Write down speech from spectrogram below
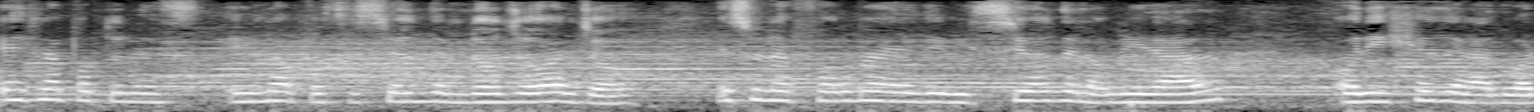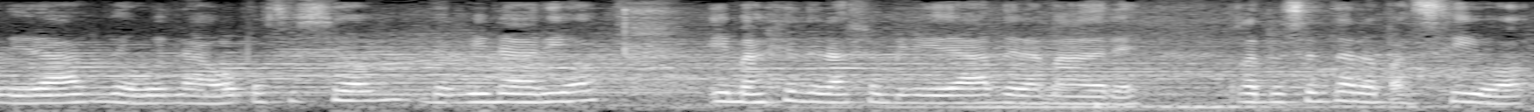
es la, es la oposición del no yo al yo. Es una forma de división de la unidad, origen de la dualidad, de la oposición, del binario, imagen de la feminidad de la madre. Representa lo pasivo,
